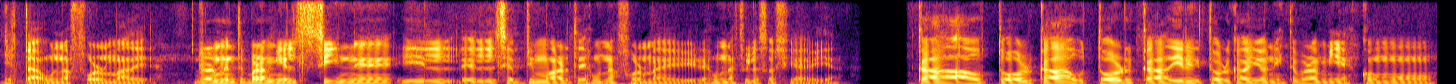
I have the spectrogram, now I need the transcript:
Y está una forma de... Realmente para mí el cine y el séptimo arte es una forma de vivir, es una filosofía de vida cada autor, cada autor, cada director, cada guionista para mí es como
